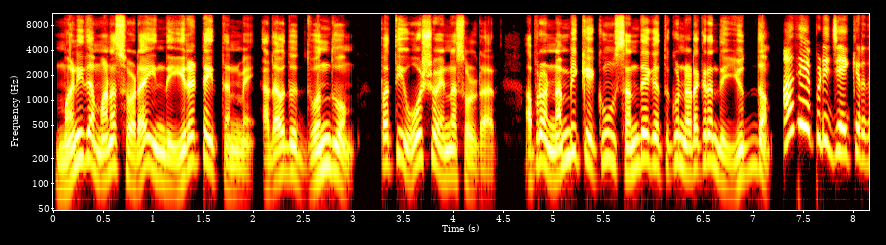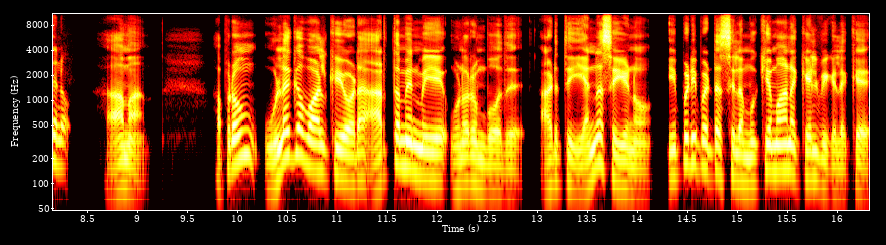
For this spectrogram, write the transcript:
மனித மனசோட இந்த இரட்டைத்தன்மை அதாவது துவந்துவம் பத்தி ஓஷோ என்ன சொல்றார்? அப்புறம் நம்பிக்கைக்கும் சந்தேகத்துக்கும் நடக்கிற இந்த யுத்தம். அது எப்படி ஜெயிக்கிறதுனோ. ஆமா. அப்புறம் உலக வாழ்க்கையோட அர்த்தமின்மையை உணரும்போது அடுத்து என்ன செய்யணும்? இப்படிப்பட்ட சில முக்கியமான கேள்விகளுக்கு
